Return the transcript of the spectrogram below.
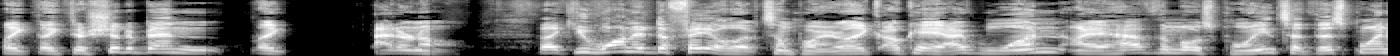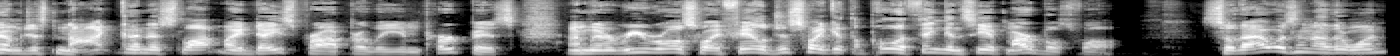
Like like there should have been like I don't know. Like you wanted to fail at some point. You're like, okay, I've won. I have the most points. At this point, I'm just not going to slot my dice properly in purpose. I'm going to re-roll so I fail just so I get to pull a thing and see if marbles fall. So that was another one.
